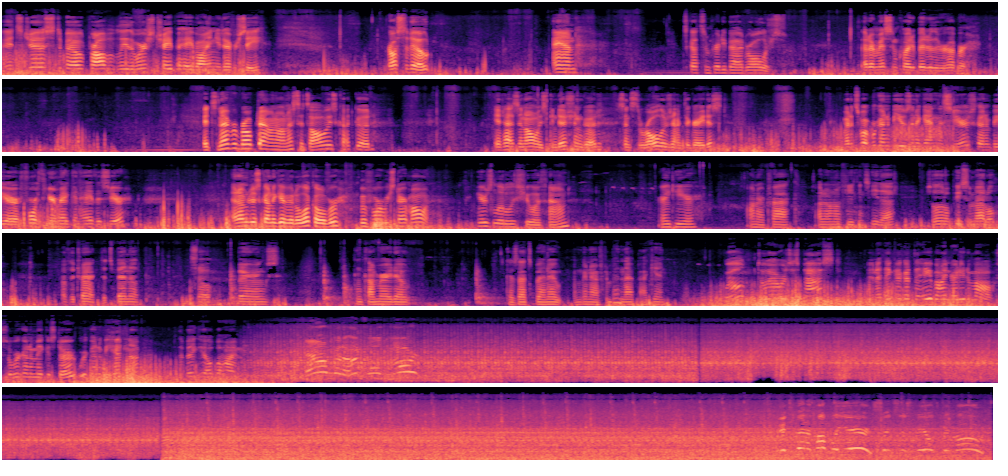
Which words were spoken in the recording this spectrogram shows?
It's just about probably the worst shape of haybine you'd ever see. Rusted out. And it's got some pretty bad rollers that are missing quite a bit of the rubber. It's never broke down on us. It's always cut good. It hasn't always conditioned good since the rollers aren't the greatest. But it's what we're going to be using again this year. It's going to be our fourth year making hay this year. And I'm just going to give it a look over before we start mowing. Here's a little issue I found. Right here on our track. I don't know if you can see that. There's a little piece of metal of the track that's bent up. So bearings can come right out because that's bent out. I'm gonna have to bend that back in. Well, two hours has passed, and I think I got the haybine ready to mow. So we're gonna make a start. We're gonna be heading up to the big hill behind me. Now I'm gonna unfold the mower couple of years since this field's been mowed.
